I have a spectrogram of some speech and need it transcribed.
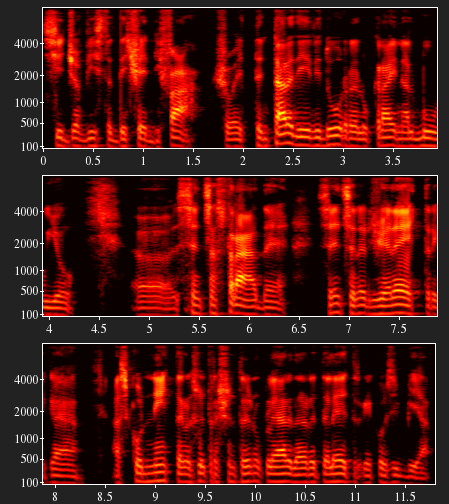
si è già vista decenni fa, cioè tentare di ridurre l'Ucraina al buio eh, senza strade, senza energia elettrica, a sconnettere le sue tre centrali nucleari dalla rete elettrica e così via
